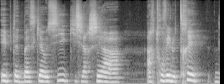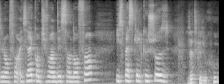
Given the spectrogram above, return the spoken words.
et peut-être Basquiat aussi qui cherchaient à, à retrouver le trait de l'enfant. Et c'est vrai quand tu vois un dessin d'enfant il se passe quelque chose. Peut-être que du coup,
